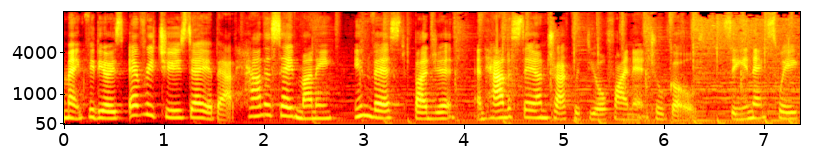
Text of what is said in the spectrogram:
make videos every Tuesday about how to save money, invest, budget, and how to stay on track with your financial goals. See you next week.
